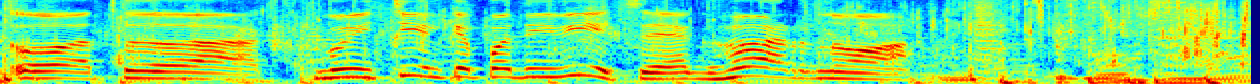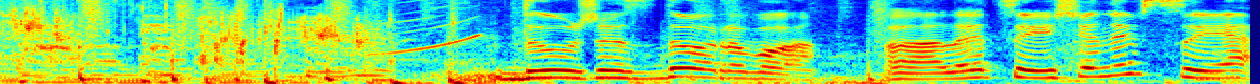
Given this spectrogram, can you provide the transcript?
Отак. Ви тільки подивіться, як гарно. Дуже здорово. Але це ще не все.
